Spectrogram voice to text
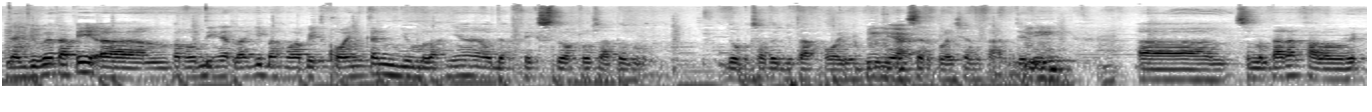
Dan juga tapi em, perlu diingat lagi bahwa Bitcoin kan jumlahnya udah fix 21 21 juta koin in iya. circulation kan. Jadi em, sementara kalau re-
